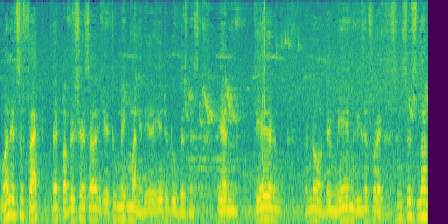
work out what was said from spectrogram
One, it's a fact that publishers are here to make money, they are here to do business. Are, their, no, their main reason for existence is not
